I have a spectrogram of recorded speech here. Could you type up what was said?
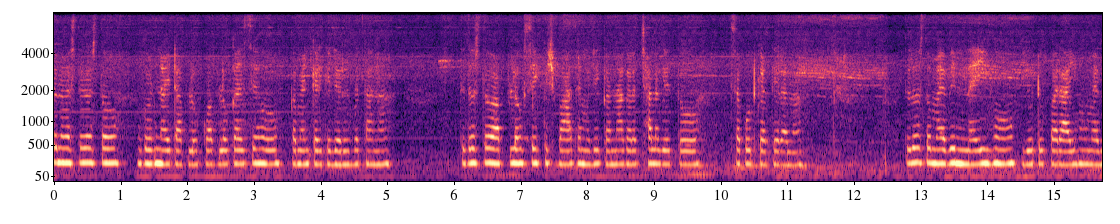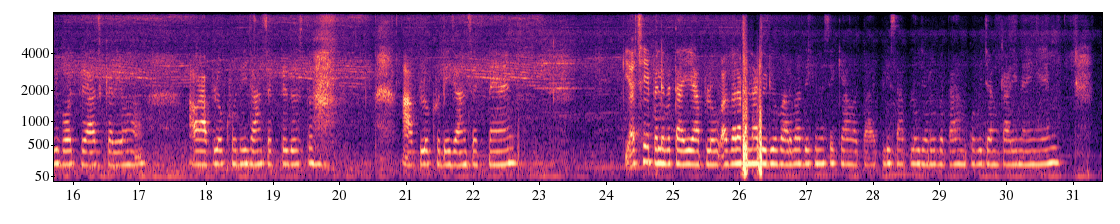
तो नमस्ते दोस्तों, गुड नाइट आप लोग को। आप लोग कैसे हो? कमेंट करके ज़रूर बताना। तो दोस्तों, आप लोग से कुछ बात है, मुझे करना अगर अच्छा लगे तो सपोर्ट करते रहना। तो दोस्तों, मैं भी नई हूँ यूट्यूब पर आई हूँ, मैं भी बहुत प्रयास कर रही हूँ। और आप लोग खुद ही जान सकते दोस्तों। आप लोग खुद ही जान सकते हैं। कि अच्छे पहले बताइए आप लोग, अगर अपना वीडियो बार बार देखने से क्या होता है? प्लीज़ आप लोग ज़रूर बताएँ, हमको भी जानकारी नहीं है,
